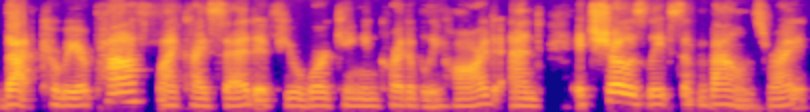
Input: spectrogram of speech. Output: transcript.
that career path, like I said, if you're working incredibly hard and it shows leaps and bounds, right?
